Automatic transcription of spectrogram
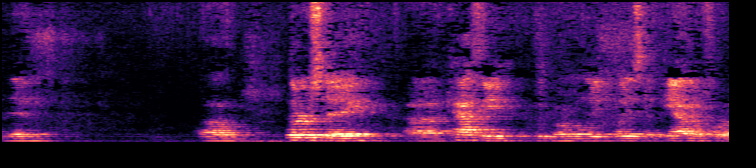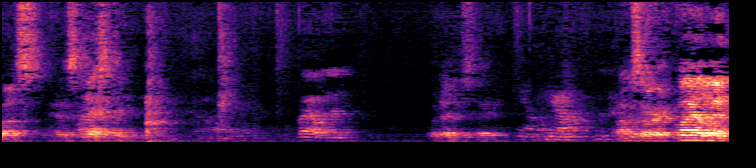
And then um, Thursday, uh, Kathy, who normally plays the piano for us, has tested. Violin. What did I just say? Yeah. I'm sorry, Violet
